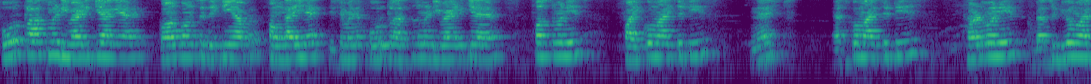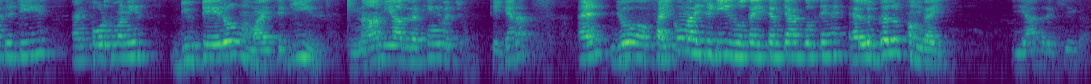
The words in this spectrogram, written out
फोर क्लास में डिवाइड किया गया है। कौन कौन से देखिए यहाँ पर? फंगाई है, इसे मैंने फोर क्लासेस में डिवाइड किया है। First one is Phycomycetes next Ascomycetes third one is Basidiomycetes and fourth one is Deuteromycetes नाम याद रखेंगे बच्चों, ठीक है ना? एंड जो फाइकोमाइसिटीज होता है, इसे हम क्या बोलते हैं? एल्गल फंगाई याद रखिएगा।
